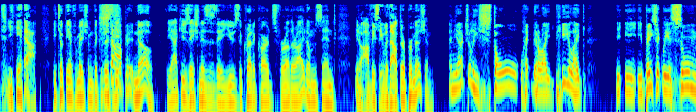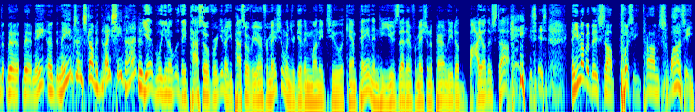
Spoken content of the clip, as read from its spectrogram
bought- yeah, he took the information. From the Stop the- it. No, the accusation is is they used the credit cards for other items, and you know, obviously without their permission. And he actually stole like their ID, like he, he, he basically assumed the their name, uh, the names and stuff. Did I see that? Yeah, well, you know, they pass over, you know, you pass over your information when you're giving money to a campaign, and he used that information apparently to buy other stuff. Jesus. Now, you remember this uh, pussy, Tom Suozzi,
